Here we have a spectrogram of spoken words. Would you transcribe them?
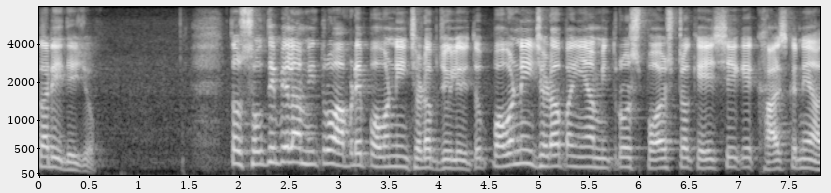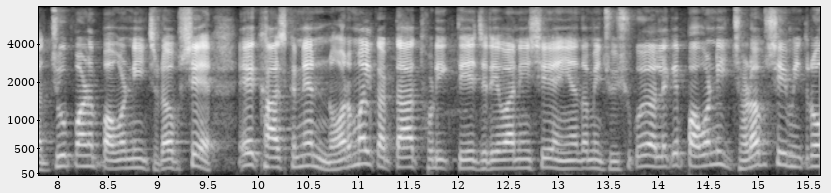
કરી દેજો. તો સૌથી પહેલાં મિત્રો આપણે પવનની ઝડપ જોઈ લઈએ. તો પવનની ઝડપ અહીંયા મિત્રો સ્પષ્ટ કહે છે કે ખાસ કરીને હજુ પણ પવનની ઝડપ છે. એ ખાસ કરીને નોર્મલ કરતાં થોડીક તેજ રહેવાની છે. અહીંયા તમે જોઈ શકો એટલે કે પવનની ઝડપ છે મિત્રો.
